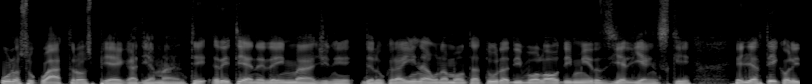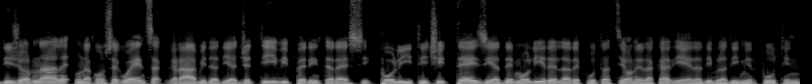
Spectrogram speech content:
Uno su quattro, spiega Diamanti, ritiene le immagini dell'Ucraina una montatura di Volodymyr Zelensky e gli articoli di giornale una conseguenza gravida di aggettivi per interessi politici tesi a demolire la reputazione e la carriera di Vladimir Putin.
